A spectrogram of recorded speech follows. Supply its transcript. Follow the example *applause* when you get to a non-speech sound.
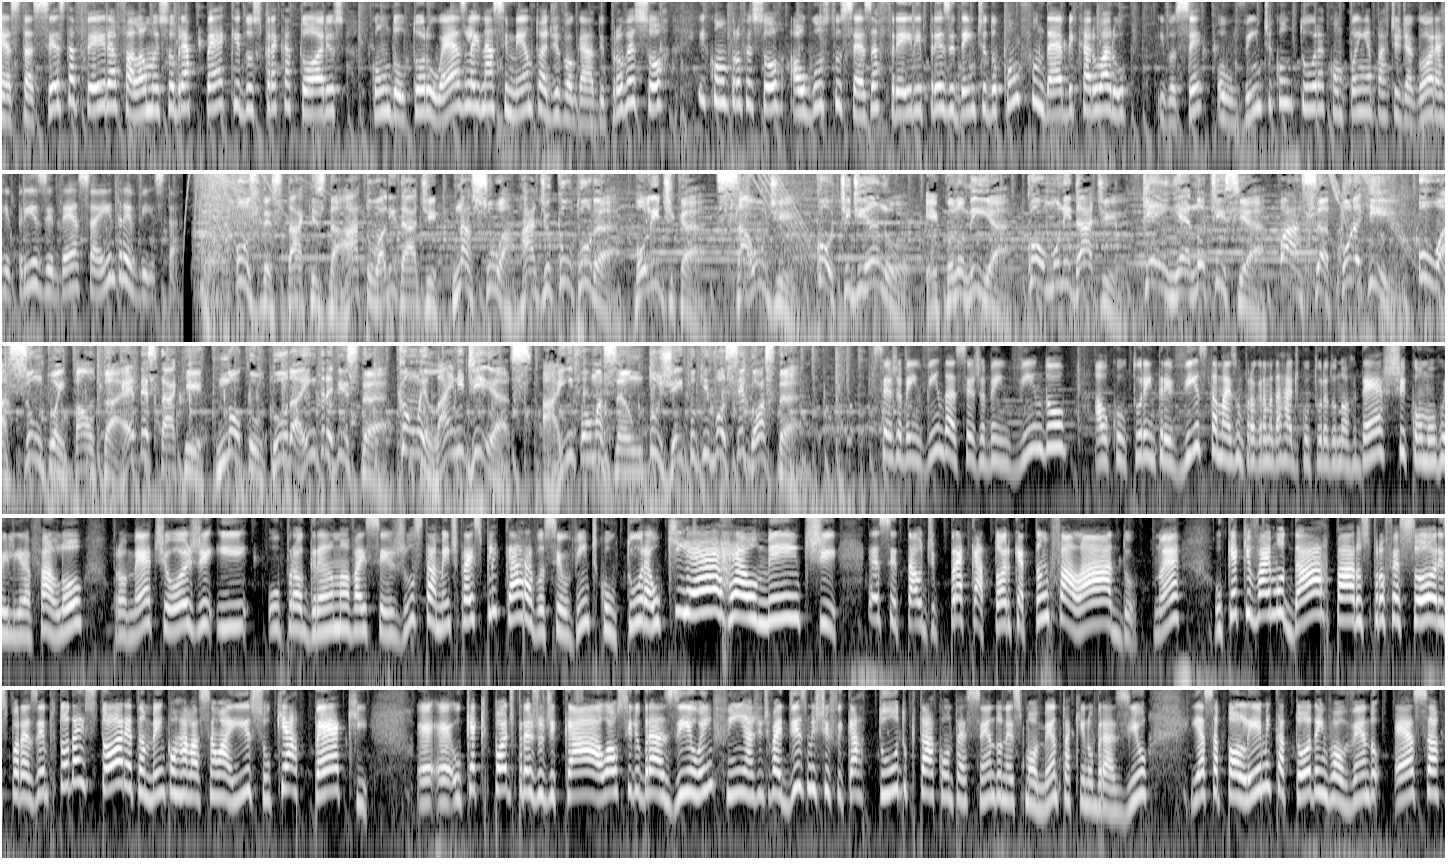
Nesta sexta-feira, falamos sobre a PEC dos precatórios com o doutor Wesley Nascimento, advogado e professor, e com o professor Augusto César Freire, presidente do Confundeb Caruaru. E você, ouvinte cultura, acompanha a partir de agora a reprise dessa entrevista. Os destaques da atualidade na sua Rádio Cultura. Política, saúde, cotidiano, economia, comunidade. Quem é notícia, passa por aqui. O assunto em pauta é destaque no Cultura Entrevista com Elaine Dias. A informação do jeito que você gosta. Seja bem-vinda, seja bem-vindo ao Cultura Entrevista, mais um programa da Rádio Cultura do Nordeste, como o Rui Lira falou, promete hoje e o programa vai ser justamente para explicar a você, ouvinte, cultura, o que é realmente esse tal de precatório que é tão falado, não é? O que é que vai mudar para os professores, por exemplo, toda a história também com relação a isso, o que é a PEC, é, é, o que é que pode prejudicar, o Auxílio Brasil, enfim, a gente vai desmistificar tudo que está acontecendo nesse momento aqui no Brasil. E essa polêmica toda envolvendo essa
